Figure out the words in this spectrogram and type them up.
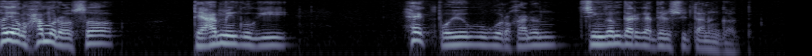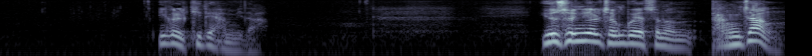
허용함으로써 대한민국이 핵 보유국으로 가는 징검다리가 될 수 있다는 것 이걸 기대합니다. 윤석열 정부에서는 당장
